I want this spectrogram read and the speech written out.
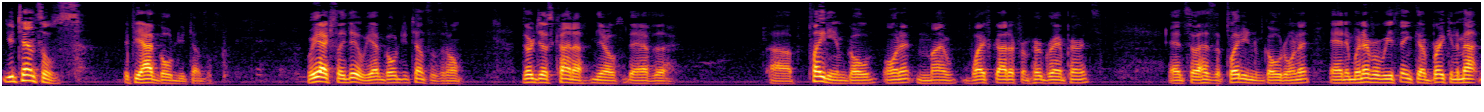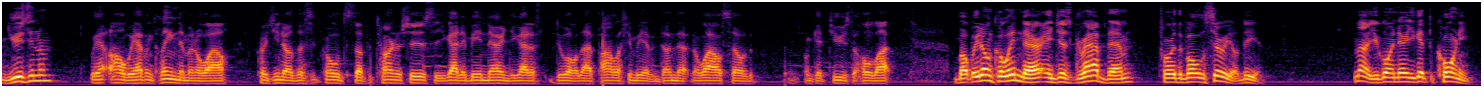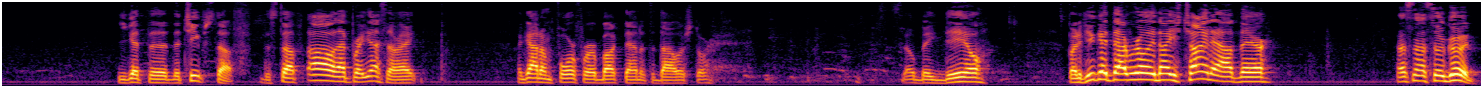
utensils? If you have gold utensils. We actually do. We have gold utensils at home. They're just kind of, you know, they have the uh, platinum gold on it, and my wife got it from her grandparents, and so it has the platinum gold on it. And whenever we think of breaking them out and using them, we oh we haven't cleaned them in a while because you know this gold stuff it tarnishes, so you got to be in there and you got to do all that polishing. We haven't done that in a while, so it don't get used a whole lot. But we don't go in there and just grab them for the bowl of cereal, do you? No, you go in there, you get the corny. You get the, the cheap stuff. The stuff, oh, that break, that's alright. I got them four for a buck down at the dollar store. No big deal. But if you get that really nice china out there, that's not so good.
